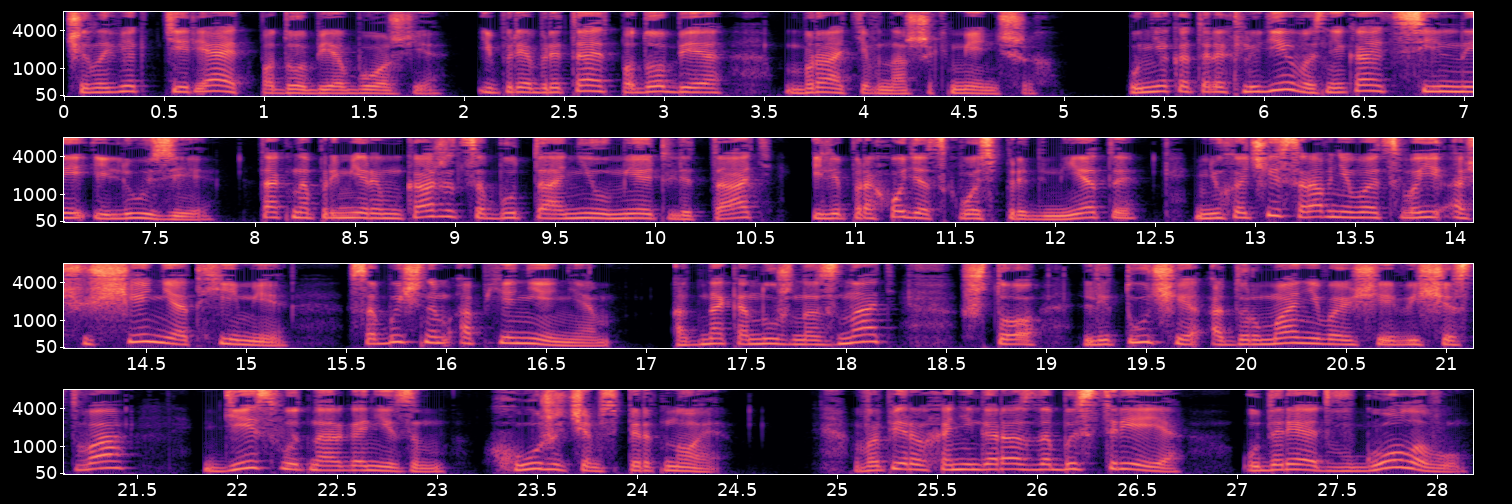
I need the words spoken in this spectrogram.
человек теряет подобие Божье и приобретает подобие братьев наших меньших. У некоторых людей возникают сильные иллюзии. Так, например, им кажется, будто они умеют летать или проходят сквозь предметы. Нюхачи сравнивают свои ощущения от химии с обычным опьянением. Однако нужно знать, что летучие одурманивающие вещества действуют на организм хуже, чем спиртное. Во-первых, они гораздо быстрее ударяют в голову,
